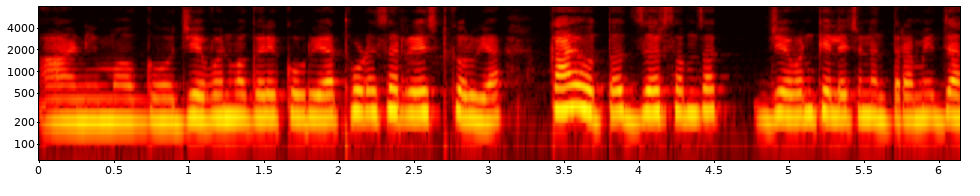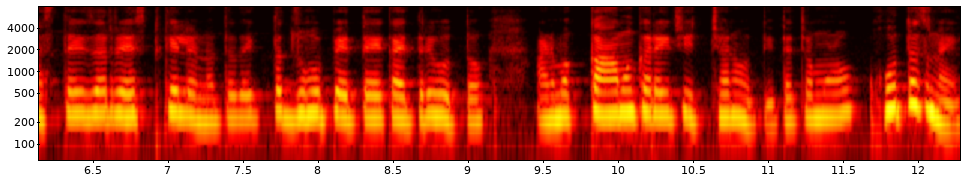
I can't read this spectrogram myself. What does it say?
आणि मग जेवण वगैरे करूया थोडंसं रेस्ट करूया. काय होतं जर समजा जेवण केल्याच्यानंतर आम्ही जास्तही जर रेस्ट केलं ना तर एक तर झोप येते काहीतरी होतं. आणि मग कामं करायची इच्छा नव्हती. त्याच्यामुळं होतच नाही.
